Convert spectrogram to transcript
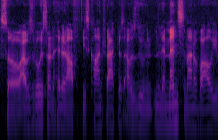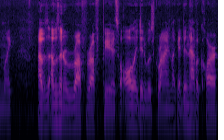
So I was really starting to hit it off with these contractors. I was doing an immense amount of volume, like I was I was in a rough rough period, so all I did was grind. Like I didn't have a car,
